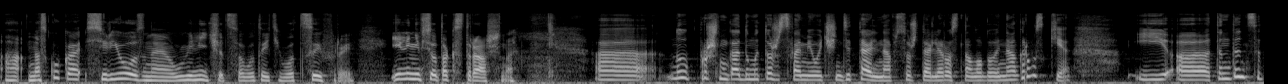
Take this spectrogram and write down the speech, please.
А насколько серьезно увеличатся вот эти вот цифры? Или не все так страшно? А, ну, в прошлом году мы тоже с вами очень детально обсуждали рост налоговой нагрузки, и а, тенденция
